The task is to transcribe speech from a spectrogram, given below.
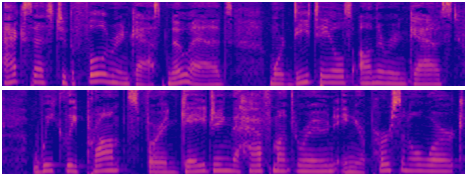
access to the full Runecast, no ads, more details on the Runecast, weekly prompts for engaging the half month rune in your personal work,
